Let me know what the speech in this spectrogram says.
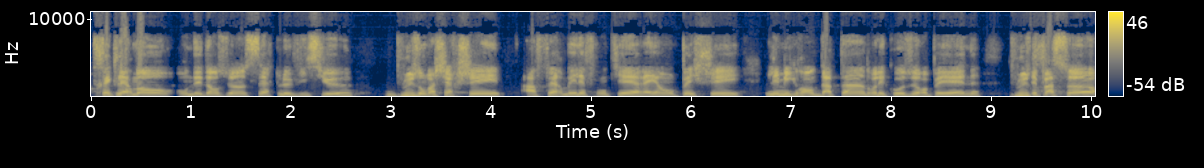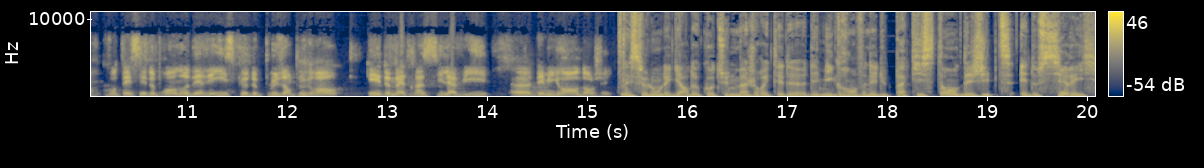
Très clairement, on est dans un cercle vicieux où plus on va chercher à fermer les frontières et à empêcher les migrants d'atteindre les causes européennes, plus les passeurs vont essayer de prendre des risques de plus en plus grands et de mettre ainsi la vie euh, des migrants en danger. Et selon les gardes-côtes, une majorité de, des migrants venaient du Pakistan, d'Égypte et de Syrie.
